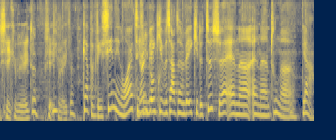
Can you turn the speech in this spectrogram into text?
zeker weten. Zeker weten. Ik heb er weer zin in hoor. Het is Ja, een ook. weekje, we zaten een weekje ertussen en, eh, en eh, toen, eh, ja.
